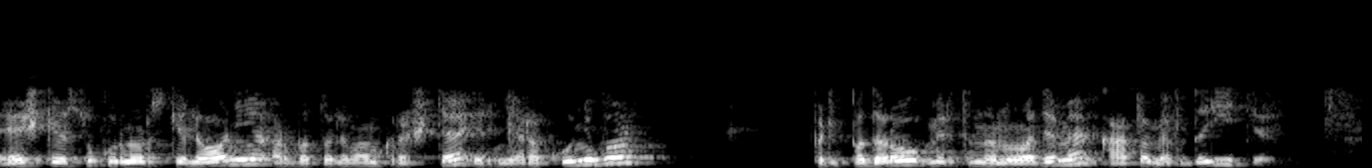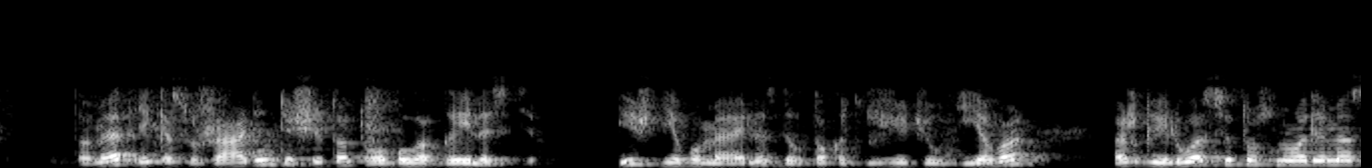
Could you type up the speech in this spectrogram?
Reiškia, esu kur nors kelionėje arba tolimam krašte ir nėra kunigo, padarau mirtiną nuodėmę, ką tuomet daryti? Tuomet reikia sužadinti šitą tobulą gailestį. Iš Dievo meilės, dėl to, kad įžeidžiau Dievą, aš gailiuosi tos nuodėmės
